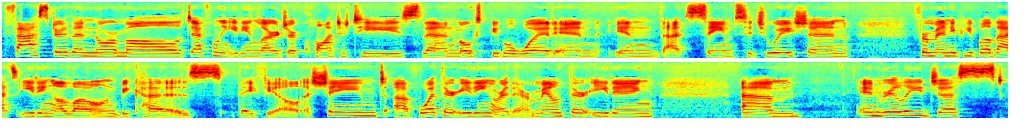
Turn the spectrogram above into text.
faster than normal, definitely eating larger quantities than most people would in, in that same situation. For many people, that's eating alone because they feel ashamed of what they're eating or their amount they're eating. Um, and really just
